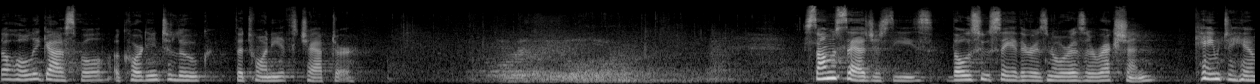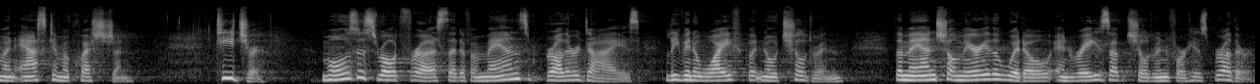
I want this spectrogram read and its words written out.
The Holy Gospel according to Luke, the 20th chapter. Some Sadducees, those who say there is no resurrection, came to him and asked him a question Teacher, Moses wrote for us that if a man's brother dies, leaving a wife but no children, the man shall marry the widow and raise up children for his brother.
